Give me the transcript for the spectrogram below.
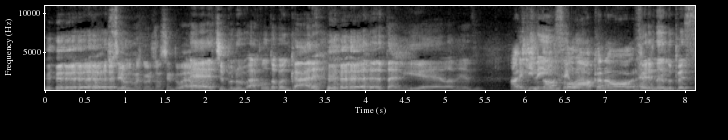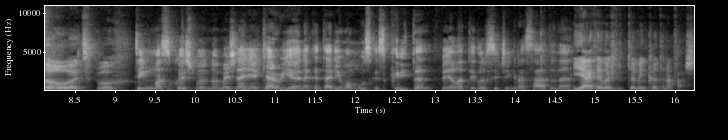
É um pseudo, mas continua sendo ela. É, tipo, no- a conta bancária tá ali, é ela mesmo. A É que nem, que sei lá, coloca na hora. Fernando Pessoa, tipo. Tem umas coisas, tipo, eu não imaginaria que a Rihanna cantaria uma música escrita pela Taylor Swift. É engraçado, né? E a Taylor Swift também canta na faixa.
